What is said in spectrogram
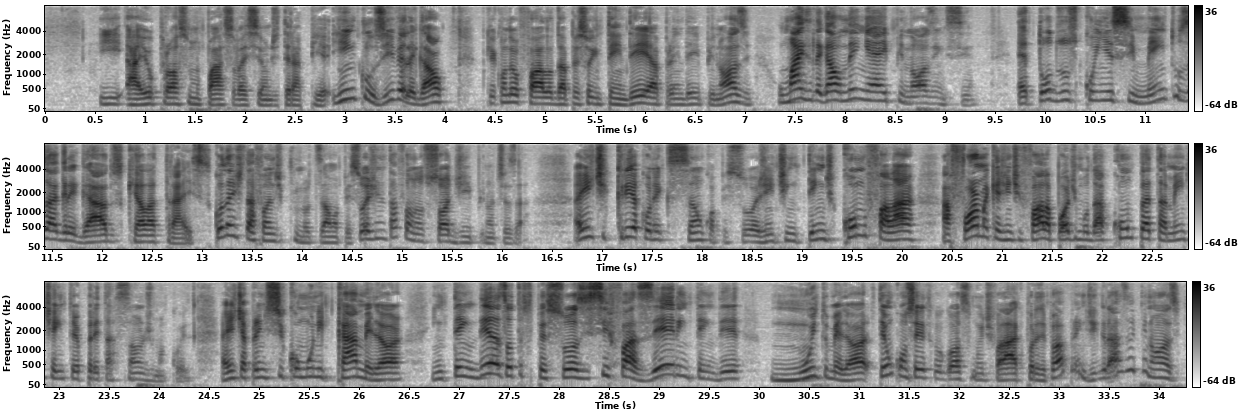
E aí o próximo passo vai ser um de terapia. E inclusive é legal, porque quando eu falo da pessoa entender aprender hipnose, o mais legal nem é a hipnose em si é todos os conhecimentos agregados que ela traz. Quando a gente está falando de hipnotizar uma pessoa, a gente não está falando só de hipnotizar. A gente cria conexão com a pessoa, a gente entende como falar, a forma que a gente fala pode mudar completamente a interpretação de uma coisa. A gente aprende a se comunicar melhor, entender as outras pessoas e se fazer entender muito melhor. Tem um conceito que eu gosto muito de falar, que, por exemplo, eu aprendi graças à hipnose,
